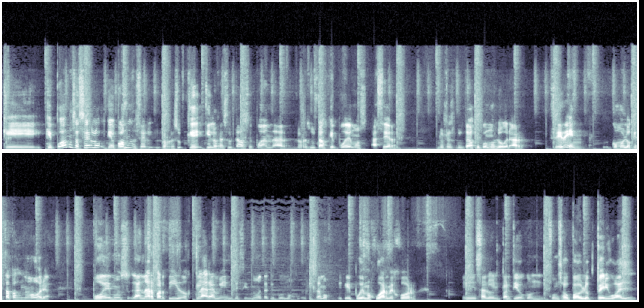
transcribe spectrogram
que, que podamos hacerlo, que podamos hacer los que, que los resultados se puedan dar, los resultados que podemos hacer, los resultados que podemos lograr, se den, como lo que está pasando ahora. Podemos ganar partidos, claramente se nota que podemos, estamos, que podemos jugar mejor, eh, salvo el partido con, con Sao Paulo, pero igual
